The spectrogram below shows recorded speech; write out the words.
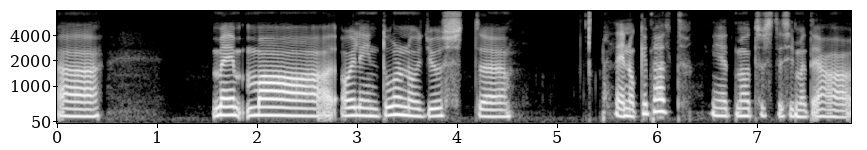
uh,. Me, ma olin tulnud just uh, lennuki pealt, nii et me otsustasime teha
